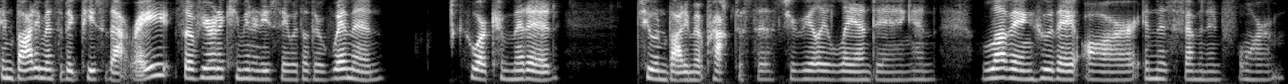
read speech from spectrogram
embodiment's a big piece of that, right? So if you're in a community, say with other women who are committed to embodiment practices, to really landing and loving who they are in this feminine form,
